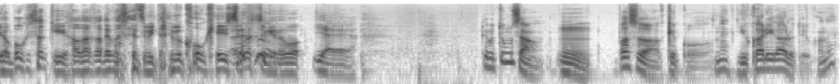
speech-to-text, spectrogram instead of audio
いや僕さっき裸でバネズミだいぶ貢献してましたけども。いやいやいや。でもトムさんうん。バスは結構ねゆかりがあるというかね。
